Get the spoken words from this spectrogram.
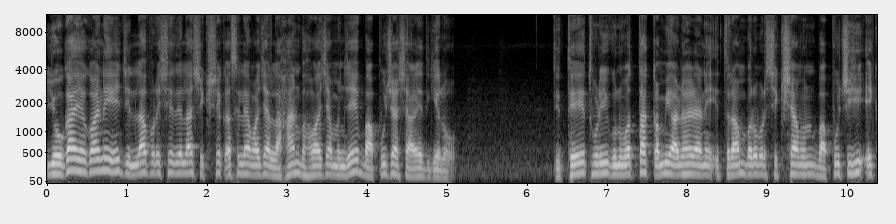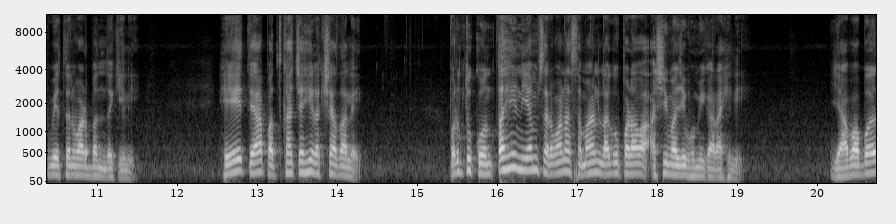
योगायोगाने जिल्हा परिषदेला शिक्षक असलेल्या माझ्या लहान भावाच्या म्हणजे बापूच्या शाळेत गेलो. तिथे थोडी गुणवत्ता कमी आढळल्याने इतरांबरोबर शिक्षा म्हणून बापूचीही एक वेतनवाढ बंद केली. हे त्या पथकाच्याही लक्षात आले. परंतु कोणताही नियम सर्वांना समान लागू पडावा अशी माझी भूमिका राहिली. याबाबत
